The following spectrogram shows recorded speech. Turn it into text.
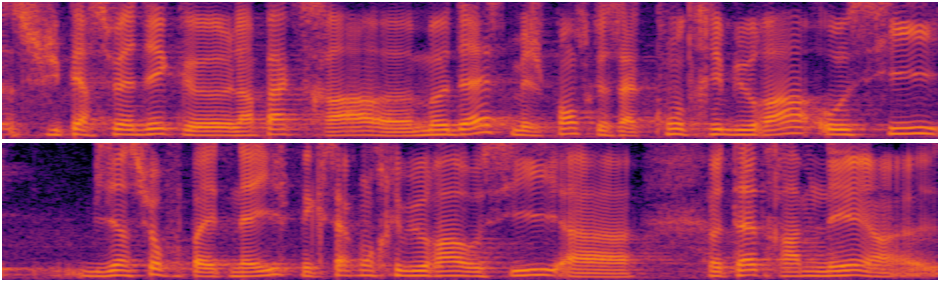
Je suis persuadé que l'impact sera euh, modeste, mais je pense que ça contribuera aussi bien sûr, il faut pas être naïf, mais que ça contribuera aussi à peut-être amener euh,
